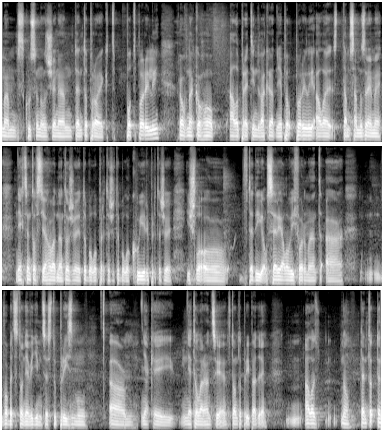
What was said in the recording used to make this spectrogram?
mám skúsenosť, že nám tento projekt podporili, rovnako ho ale predtým dvakrát nepodporili, ale tam samozrejme nechcem to vzťahovať na to, že to bolo preto, že to bolo queer, pretože išlo o, vtedy o seriálový formát a vôbec to nevidím cez tú prízmu um, nejakej netolerancie v tomto prípade. Ale no, tento, ten,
